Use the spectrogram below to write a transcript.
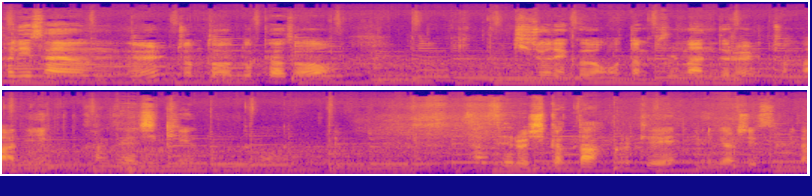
편의 사양을 좀 더 높여서 기존의 그 어떤 불만들을 좀 많이 상쇄시킨 어, 상쇄를 시켰다 그렇게 얘기할 수 있습니다.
